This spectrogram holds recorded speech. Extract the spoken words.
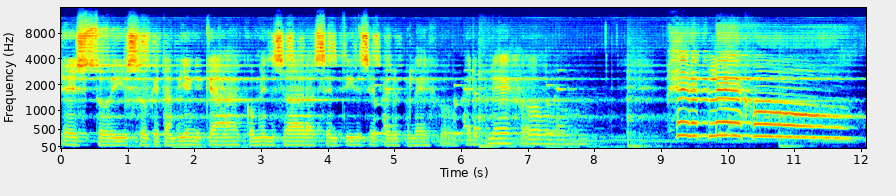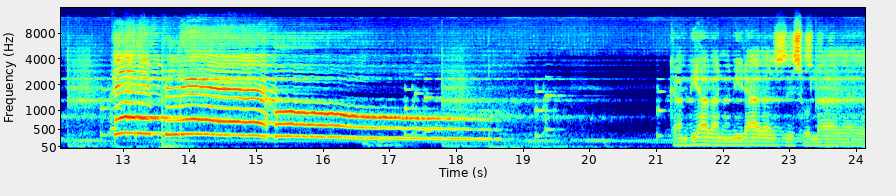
Esto hizo que también K comenzara a sentirse perplejo, perplejo, perplejo, miradas desoladas.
